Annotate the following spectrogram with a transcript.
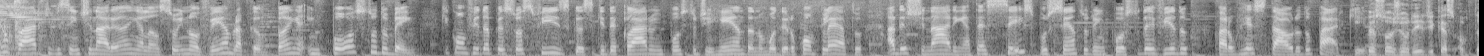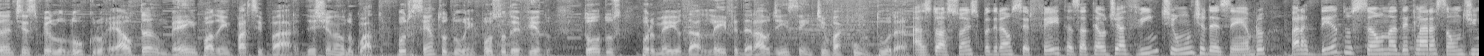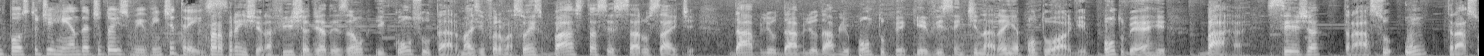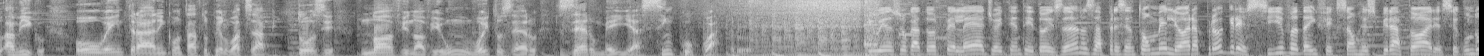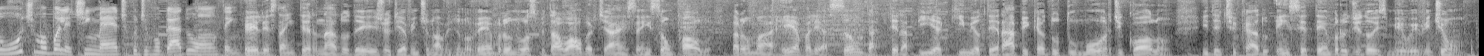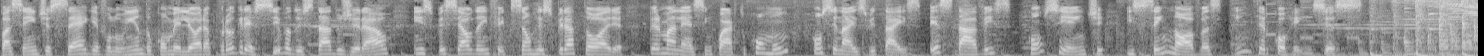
E o Parque Vicentina Aranha lançou em novembro a campanha Imposto do Bem que convida pessoas físicas que declaram imposto de renda no modelo completo a destinarem até 6% do imposto devido para o restauro do parque. Pessoas jurídicas optantes pelo lucro real também podem participar, destinando 4% do imposto devido, todos por meio da Lei Federal de Incentivo à Cultura. As doações poderão ser feitas até o dia 21 de dezembro para dedução na declaração de imposto de renda de 2023. Para preencher a ficha de adesão e consultar mais mais informações, basta acessar o site www.pqvicentinaranha.org.br barra seja traço um traço amigo ou entrar em contato pelo WhatsApp 12 991 80 0654. E o ex-jogador Pelé, de 82 anos, apresentou melhora progressiva da infecção respiratória, segundo o último boletim médico divulgado ontem. Ele está internado desde o dia 29 de novembro no Hospital Albert Einstein, em São Paulo, para uma reavaliação da terapia quimioterápica do tumor de cólon, identificado em setembro de 2021. O paciente segue evoluindo com melhora progressiva do estado geral, em especial da infecção respiratória. Permanece em quarto comum, com sinais vitais estáveis, consciente e sem novas intercorrências.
